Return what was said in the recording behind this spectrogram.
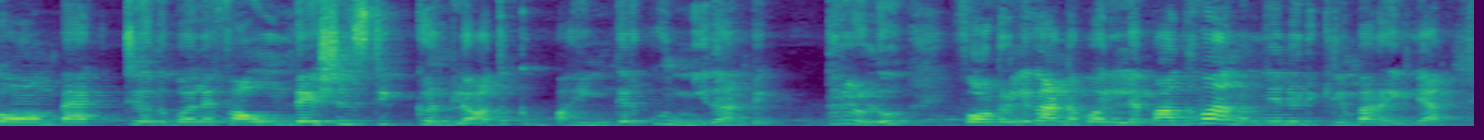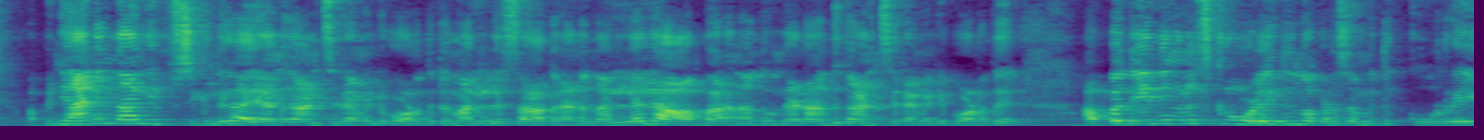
കോമ്പാക്റ്റ് അതുപോലെ ഫൗണ്ടേഷൻ സ്റ്റിക്ക് ഉണ്ടല്ലോ അതൊക്കെ ഭയങ്കര കുഞ്ഞിതാണ്. ഇത്രയേ ഉള്ളൂ. ഫോട്ടോയിൽ കാണുന്ന പോലെ അല്ല അപ്പോൾ അത് വാങ്ങണം ഞാൻ ഒരിക്കലും പറയില്ല. അപ്പോൾ ഞാൻ ഇന്ന് ലിപ്സ്റ്റിക്കിന്റെ കാര്യമാണ് കാണിച്ചു തരാൻ വേണ്ടി പോണത് നല്ല സാധനമാണ്. നല്ല ലാഭമാണ് അതുകൊണ്ടാണ് അത് കാണിച്ചു തരാൻ വേണ്ടി പോണത്. അപ്പോൾ അതേ നിങ്ങൾ സ്ക്രോൾ ചെയ്ത് നോക്കുന്ന സമയത്ത് കുറേ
